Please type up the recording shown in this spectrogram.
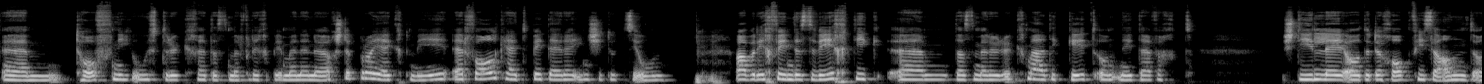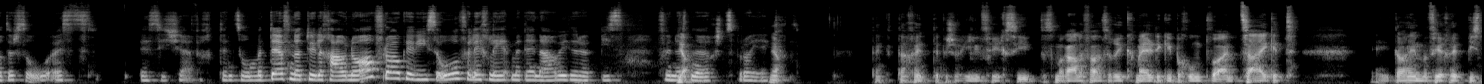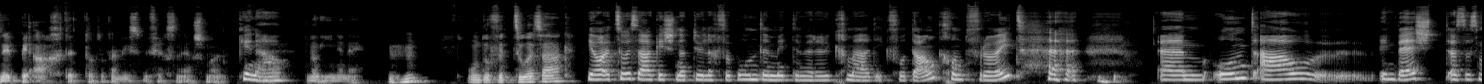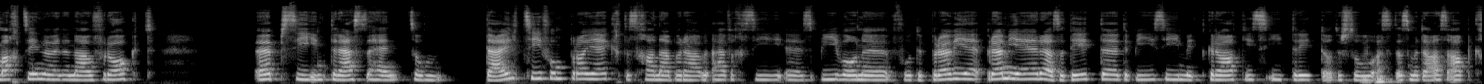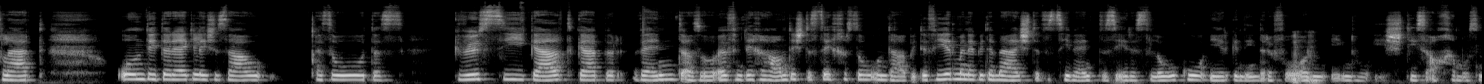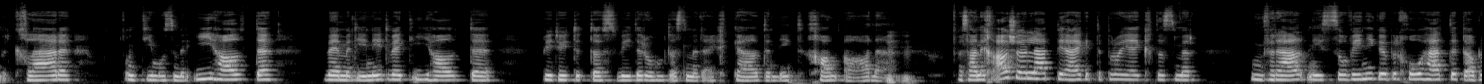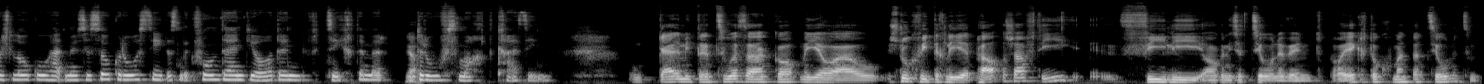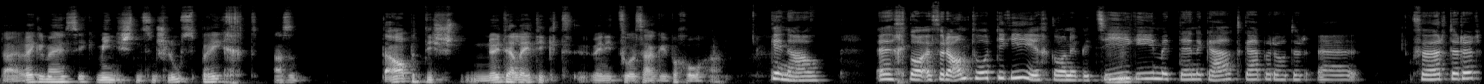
ähm, die Hoffnung ausdrücken, dass man vielleicht bei einem nächsten Projekt mehr Erfolg hat bei dieser Institution. Mhm. Aber ich finde es wichtig, ähm, dass man eine Rückmeldung gibt und nicht einfach die Stille oder den Kopf in Sand oder so. Es, es ist einfach dann so. Man darf natürlich auch nachfragen, wieso. Vielleicht lernt man dann auch wieder etwas für ein ja. nächstes Projekt. Ja. Ich denke, da könnte eben schon hilfreich sein, dass man allenfalls eine Rückmeldung bekommt, die einem zeigt, hey, da haben wir vielleicht etwas nicht beachtet oder da müssen wir vielleicht das nächste Mal genau. noch reinnehmen. Mhm. Und auf eine Zusage? Ja, eine Zusage ist natürlich verbunden mit einer Rückmeldung von Dank und Freude. Ähm, und auch äh, im Best, also es macht Sinn, wenn man dann auch fragt, ob sie Interesse haben zum Teil sein vom Projekt. Das kann aber auch einfach sein, äh, das Beiwohnen von der Premiere, also dort äh, dabei sein mit Gratis-Eintritt oder so, mhm. also dass man das abklärt. Und in der Regel ist es auch so, dass gewisse Geldgeber wollen, also öffentliche Hand ist das sicher so und auch bei den Firmen, bei den meisten, dass sie wollen, dass ihr Logo irgendeiner Form mhm. irgendwo ist. Die Sachen muss man klären und die muss man einhalten. Wenn man die nicht einhalten will, bedeutet das wiederum, dass man eigentlich Gelder nicht kann annehmen kann. Mhm. Das habe ich auch schon erlebt bei eigenen Projekten, dass man im Verhältnis so wenig bekommen hätten, aber das Logo hat müssen so groß sein, dass wir gefunden haben, ja, dann verzichten wir ja. darauf, es macht keinen Sinn. Und gell, mit der Zusage geht man ja auch ein Stück weit ein bisschen eine Partnerschaft ein. Viele Organisationen wollen Projektdokumentationen, zum Teil regelmäßig, mindestens einen Schlussbericht. Also die Arbeit ist nicht erledigt, wenn ich die Zusage bekommen habe. Genau. Ich gehe eine Verantwortung ein, ich gehe eine Beziehung mhm. ein mit diesen Geldgebern oder äh, Förderer.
